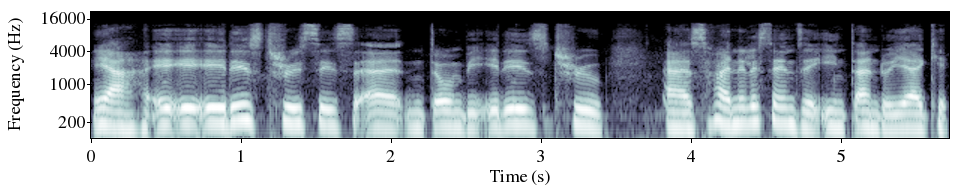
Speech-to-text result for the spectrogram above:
Yeah it, it is true sis uh, Ntombi. It is true. Uh, sifanele senze intando yakhe.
